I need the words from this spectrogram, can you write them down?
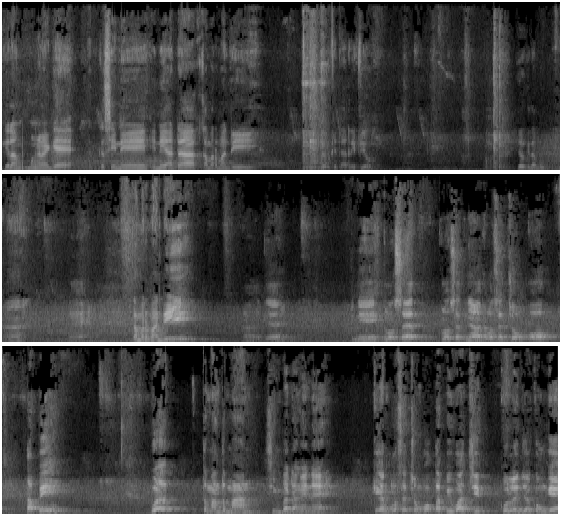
kilang mengenai kayak ke sini ini ada kamar mandi. Yuk kita review. Yuk kita buka nah oke. kamar mandi nah, oke. Ini kloset klosetnya kloset jongkok. Tapi buat teman-teman sing pada ngeneh ki kan kloset jongkok tapi wajib golek jagong ke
